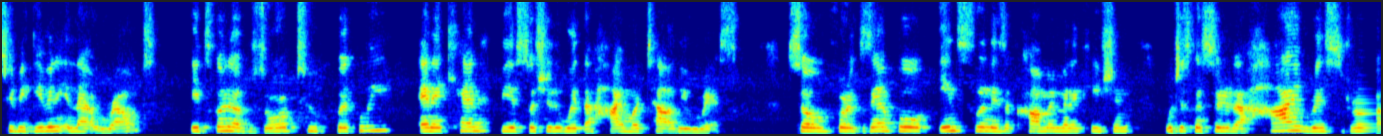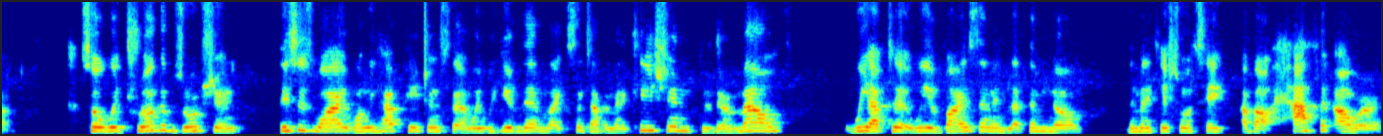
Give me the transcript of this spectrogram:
to be given in that route, it's going to absorb too quickly and it can be associated with a high mortality risk. So, for example, insulin is a common medication which is considered a high risk drug. So, with drug absorption, this is why when we have patients that when we give them like some type of medication through their mouth, we have to we advise them and let them know the medication will take about half an hour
